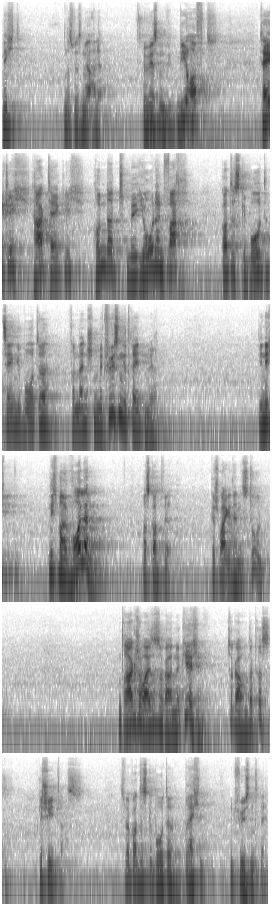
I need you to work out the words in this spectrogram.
nicht. Und das wissen wir alle. Wir wissen, wie oft täglich, tagtäglich, hundert Millionenfach Gottes Gebote, zehn Gebote von Menschen mit Füßen getreten werden, die nicht, nicht mal wollen, was Gott will, geschweige denn es tun. Und tragischerweise sogar in der Kirche, sogar unter Christen geschieht das, dass wir Gottes Gebote brechen, mit Füßen treten.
